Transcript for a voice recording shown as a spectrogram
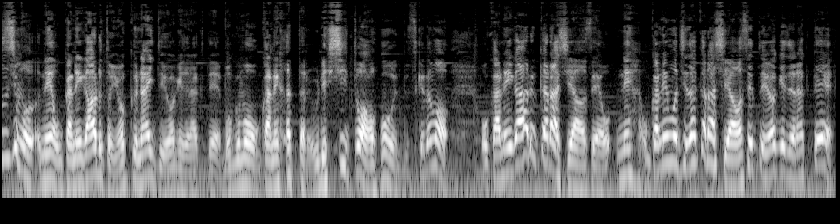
ずしもね、お金があると良くないというわけじゃなくて、僕もお金があったら嬉しいとは思うんですけど、けども、お金があるから幸せ、ね、お金持ちだから幸せというわけじゃなくて、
